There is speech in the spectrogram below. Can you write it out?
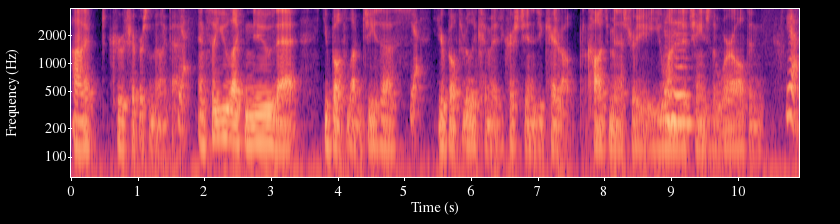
on a Cru trip or something like that. Yeah. And so you like knew that you both loved Jesus. Yeah. You're both really committed Christians. You cared about college ministry. You wanted Mm-hmm. to change the world and yeah.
